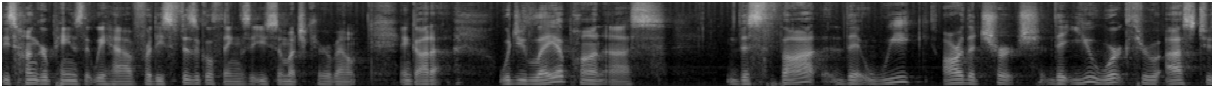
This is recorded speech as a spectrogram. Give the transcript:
these hunger pains that we have for these physical things that you so much care about. And God, would you lay upon us this thought that we are the church, that you work through us to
